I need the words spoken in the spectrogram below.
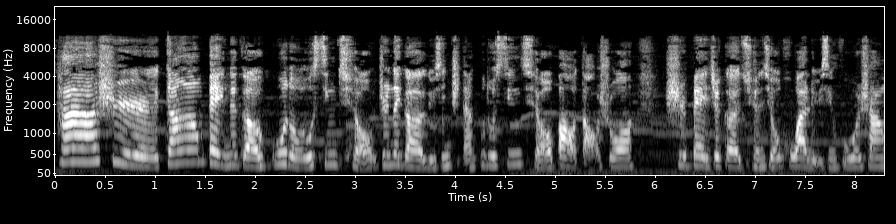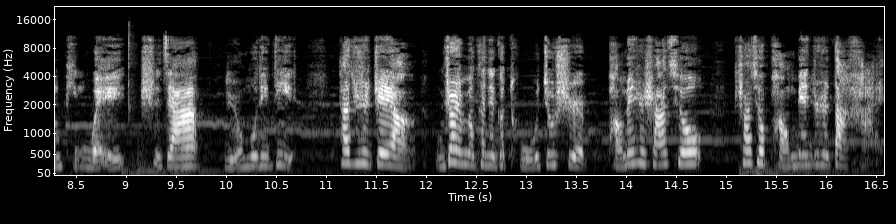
它是刚刚被那个孤独星球，就是那个旅行指南孤独星球报道说是被这个全球户外旅行服务商评为十佳旅游目的地。它就是这样，我不知道有没有看见一个图，就是旁边是沙丘，沙丘旁边就是大海，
